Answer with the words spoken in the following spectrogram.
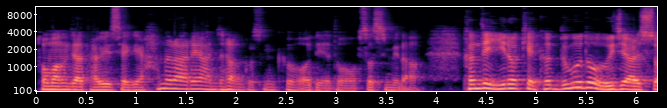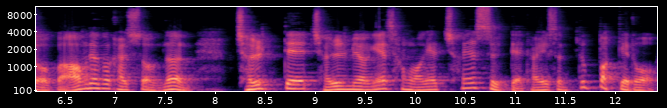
도망자 다윗에게 하늘 아래 안전한 곳은 그 어디에도 없었습니다. 그런데 이렇게 그 누구도 의지할 수 없고 아무데도 갈 수 없는 절대 절명의 상황에 처했을 때 다윗은 뜻밖에도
